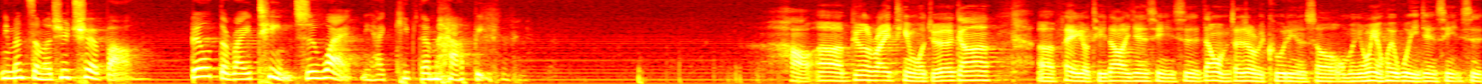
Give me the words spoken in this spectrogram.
你们怎么去确保 build the right team 之外，你还 keep them happy？好，呃，build right team，我觉得刚刚呃 Faye 有提到一件事情是，当我们在做 recruiting 的时候，我们永远会问一件事情是，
